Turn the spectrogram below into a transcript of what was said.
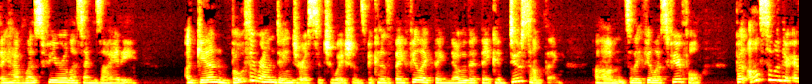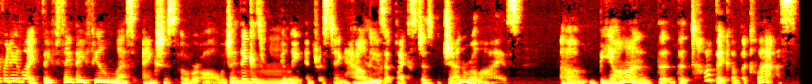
They have less fear, less anxiety. Again, both around dangerous situations because they feel like they know that they could do something. Um, so they feel less fearful. But also in their everyday life, they say they feel less anxious overall, which I think mm-hmm. is really interesting how yeah. these effects just generalize um, beyond the, the topic of the class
